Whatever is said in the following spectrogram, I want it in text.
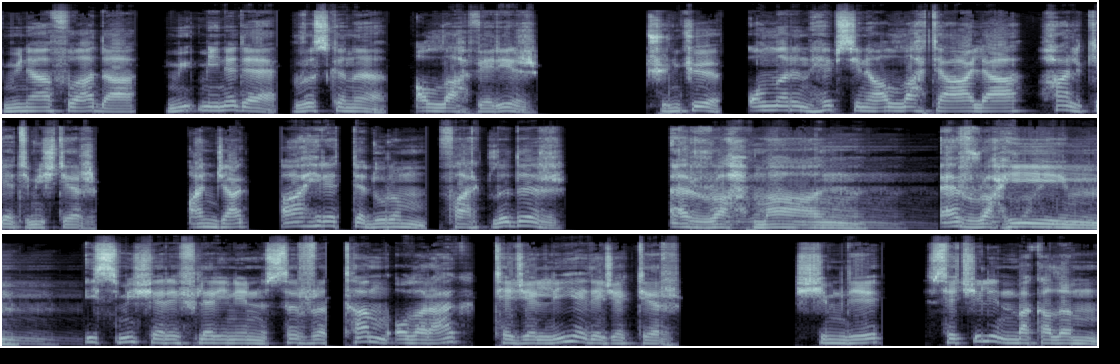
münafığa da, mümine de rızkını Allah verir. Çünkü onların hepsini Allah Teala halk etmiştir. Ancak ahirette durum farklıdır. Er-Rahman, Er-Rahim ismi şereflerinin sırrı tam olarak tecelli edecektir. Şimdi seçilin bakalım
